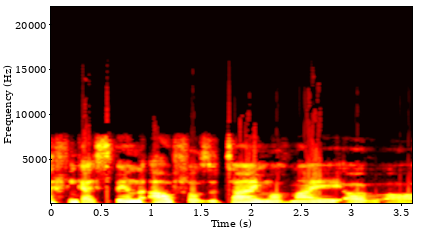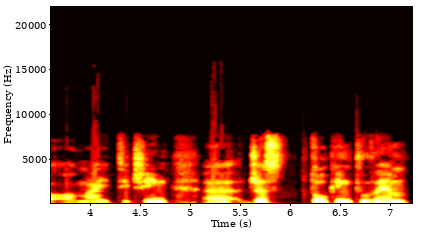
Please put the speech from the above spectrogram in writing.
I think I spend half of the time of my of, of my teaching uh, just talking to them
